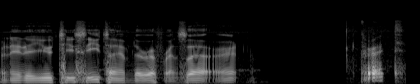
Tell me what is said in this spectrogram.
I need a UTC time to reference that, right? Correct.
